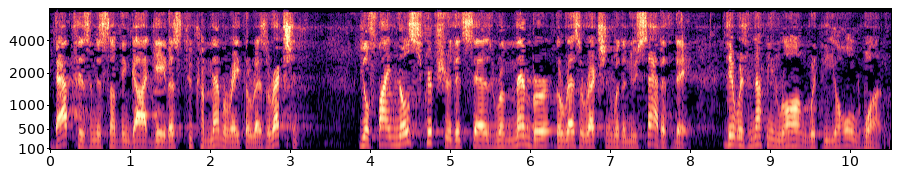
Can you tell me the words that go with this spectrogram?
Baptism is something God gave us to commemorate the resurrection. You'll find no scripture that says remember the resurrection with a new Sabbath day. There was nothing wrong with the old one.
